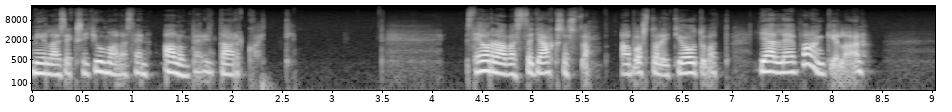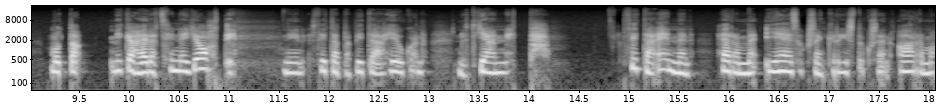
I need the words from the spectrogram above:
millaiseksi Jumala sen alun perin tarkoitti. Seuraavassa jaksossa apostolit joutuvat jälleen vankilaan, mutta mikä heidät sinne johti, niin sitäpä pitää hiukan nyt jännittää. Sitä ennen Herramme Jeesuksen Kristuksen armo,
